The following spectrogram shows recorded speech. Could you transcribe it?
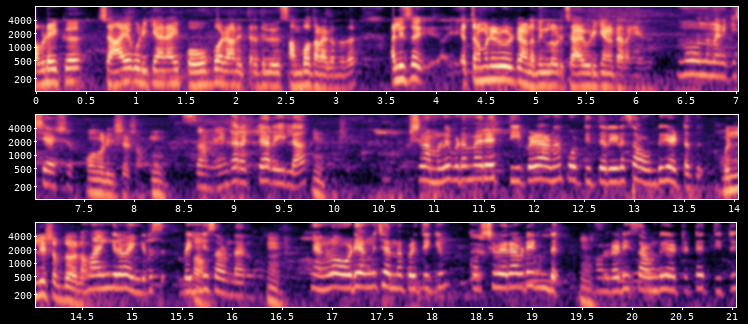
അവിടേക്ക് ചായ കുടിക്കാനായി പോകുമ്പോഴാണ് ഇത്തരത്തിലൊരു സംഭവം നടക്കുന്നത്. ആലീസ് എത്ര മണിയോടാണ് നിങ്ങളോട് ചായ കുടിക്കാനായിട്ട് ഇറങ്ങിയത്? മൂന്ന് മണിക്ക് ശേഷം. മൂന്ന് മണിക്ക് ശേഷം. സമയം കറക്റ്റ് അറിയില്ല. പക്ഷെ നമ്മൾ ഇവിടം വരെ എത്തിയപ്പോഴാണ് പൊട്ടിത്തെറിയുടെ സൗണ്ട് കേട്ടത്. വലിയ ശബ്ദമായിരുന്നു. ഭയങ്കര ഭയങ്കര വലിയ സൗണ്ടായിരുന്നു ഞങ്ങൾ ഓടി അങ്ങ് ചെന്നപ്പോഴത്തേക്കും കുറച്ച് പേര് അവിടെ ഉണ്ട് ഓൾറെഡി സൗണ്ട് കേട്ടിട്ട് എത്തിയിട്ട്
